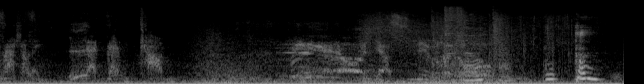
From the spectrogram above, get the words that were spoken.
prattling. Let them come. Bring it on, you sniveling.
